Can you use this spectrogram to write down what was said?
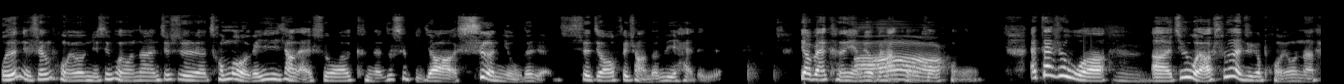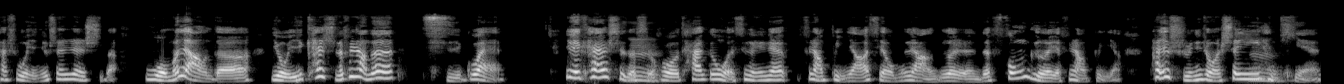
我的女生朋友、女性朋友呢，就是从某个意义上来说，可能都是比较社牛的人，社交非常的厉害的人，要不然可能也没有办法跟我做朋友。哎，但是我，呃，就是我要说的这个朋友呢，他是我研究生认识的，我们俩的友谊开始非常的。奇怪，因为开始的时候他跟我性格应该非常不一样，而且我们两个人的风格也非常不一样。他就属于那种声音很甜，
